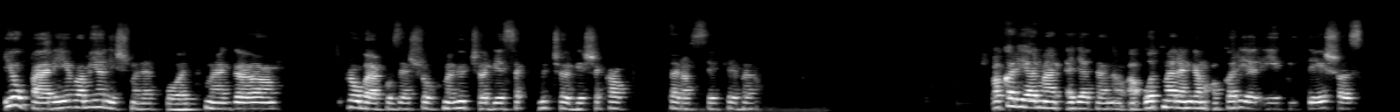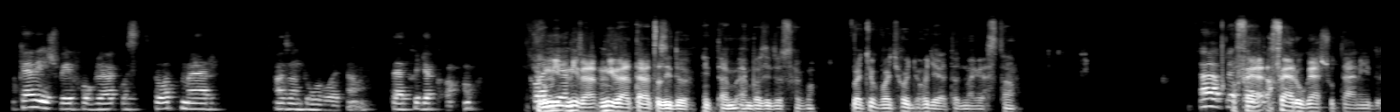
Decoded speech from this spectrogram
jó pár év, ami önismeret volt, meg próbálkozások, meg ücsörgések, ücsörgések a terasszékébe. A karrier már egyáltalán, ott már engem a karrierépítés az kevésbé foglalkoztatott, mert azon túl voltam. Tehát, hogy a, a karrier... Mi, mivel, mivel telt az idő itt ebben az időszakban? Vagy, vagy hogy, hogy élted meg ezt a, a, fel, a felrúgás utáni idő?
